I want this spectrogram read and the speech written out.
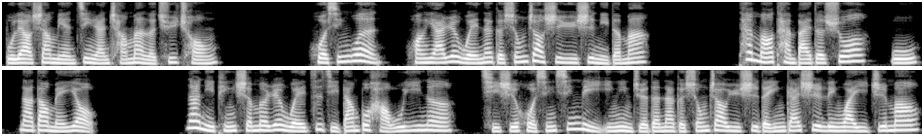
不料上面竟然长满了蛆虫。火星问：“黄牙认为那个胸罩是浴室你的吗？”炭毛坦白地说：“无，那倒没有。”那你凭什么认为自己当不好巫医呢？其实火星心里隐隐觉得，那个胸罩预示的应该是另外一只猫，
